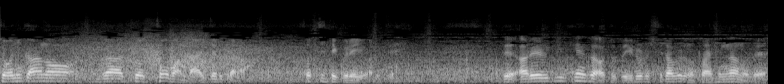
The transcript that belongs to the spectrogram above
小児科のが今日当番で空いてるからそっち行ってくれ言われて。でアレルギー検査はちょっといろいろ調べるの大変なので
